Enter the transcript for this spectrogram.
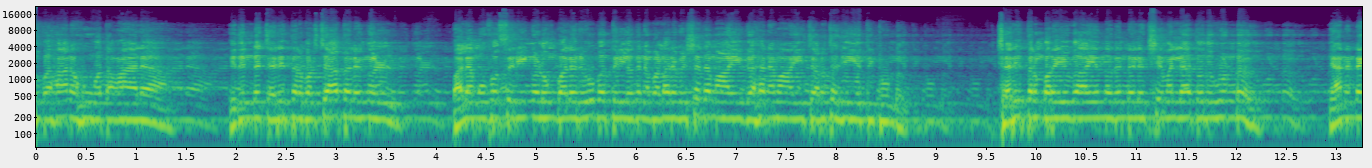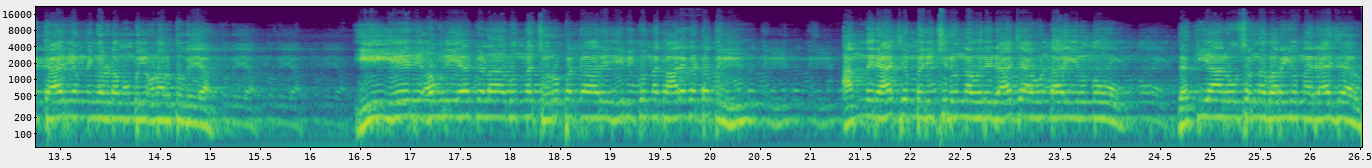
സുബ്ഹാനഹു വ തആല ഇതിന്റെ ചരിത്ര പശ്ചാത്തലങ്ങൾ പല മുഫസരിങ്ങളും പല രൂപത്തിൽ അതിനെ വളരെ വിശദമായി ഗഹനമായി ചർച്ച ചെയ്തിട്ടുണ്ട് ചരിത്രം പറയുക എന്നതിന്റെ ലക്ഷ്യമല്ലാത്തത് കൊണ്ട് ഞാൻ എന്റെ കാര്യം നിങ്ങളുടെ മുമ്പിൽ ഉണർത്തുകയാണ്. ഈ ഏഴ് ഔലിയാക്കളാകുന്ന ചെറുപ്പക്കാര് ജീവിക്കുന്ന കാലഘട്ടത്തിൽ അന്ന് രാജ്യം ഭരിച്ചിരുന്ന ഒരു രാജാവ് ഉണ്ടായിരുന്നു. ദക്കിയാനോസ് എന്ന് പറയുന്ന രാജാവ്.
